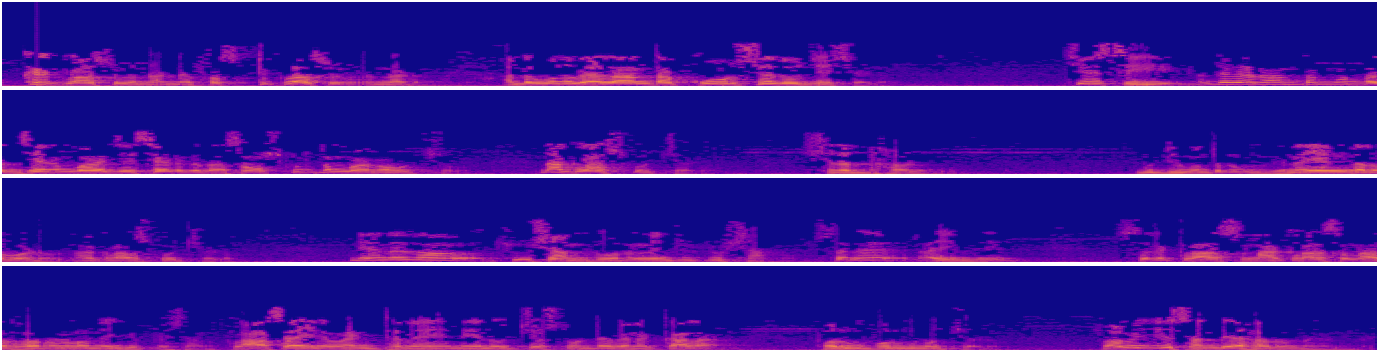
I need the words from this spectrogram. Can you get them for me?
ఒకే క్లాసు విన్నాడు. నేను ఫస్ట్ క్లాసు విన్నాడు. అంతకుముందు వేదాంత కోర్స్ ఏదో చేశాడు. చేసి అంటే వేదాంతం కొంత అధ్యయనం బాగా చేశాడు కదా సంస్కృతం బాగా వచ్చు. నా క్లాస్కి వచ్చాడు. శ్రద్ధాళుడు బుద్ధిమంతుడు వినయం గలవాడు. నా క్లాస్కి వచ్చాడు. నేనేదో చూశాను దూరం నుంచి చూశాను. సరే అయింది. సరే క్లాస్ నా క్లాస్ నా ధోరణిలో నేను చెప్పేశాను. క్లాస్ అయిన వెంటనే నేను వచ్చేస్తుంటే వెనకాల పరుగు పరుగున వచ్చాడు. స్వామీజీ సందేహాలు ఉన్నాయండి.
